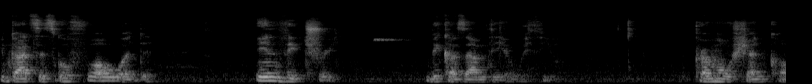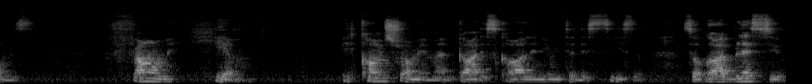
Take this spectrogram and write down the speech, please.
And God says, go forward in victory because I'm there with you. Promotion comes from Him. It comes from Him and God is calling you into this season. So God bless you.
